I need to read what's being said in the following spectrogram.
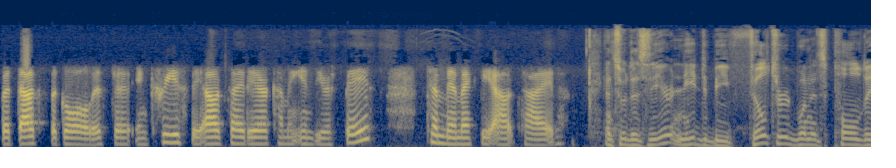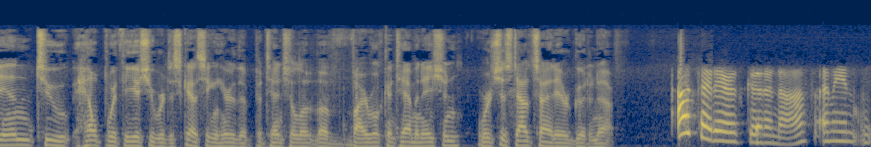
but that's the goal is to increase the outside air coming into your space to mimic the outside. And so, does the air need to be filtered when it's pulled in to help with the issue we're discussing here, the potential of, of viral contamination, or is just outside air good enough? Outside air is good enough. I mean,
